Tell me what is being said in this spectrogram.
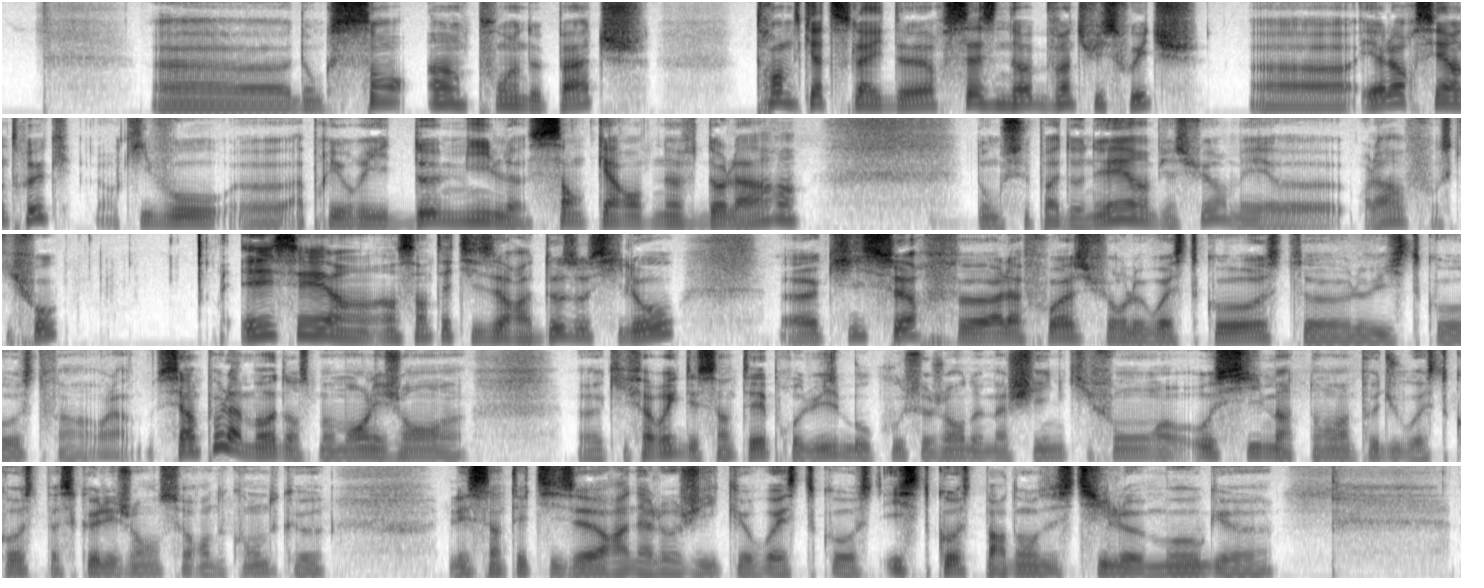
Donc 101 points de patch, 34 sliders, 16 knobs, 28 switch. Euh, et alors, c'est un truc qui vaut euh, a priori 2149 dollars. Donc, c'est pas donné, hein, bien sûr, mais euh, voilà, il faut ce qu'il faut. Et c'est un, synthétiseur à deux oscillos qui surfe à la fois sur le West Coast, le East Coast. Enfin voilà, c'est un peu la mode en ce moment. Les gens qui fabriquent des synthés produisent beaucoup ce genre de machines qui font aussi maintenant un peu du West Coast parce que les gens se rendent compte que les synthétiseurs analogiques West Coast, East Coast pardon, de style Moog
